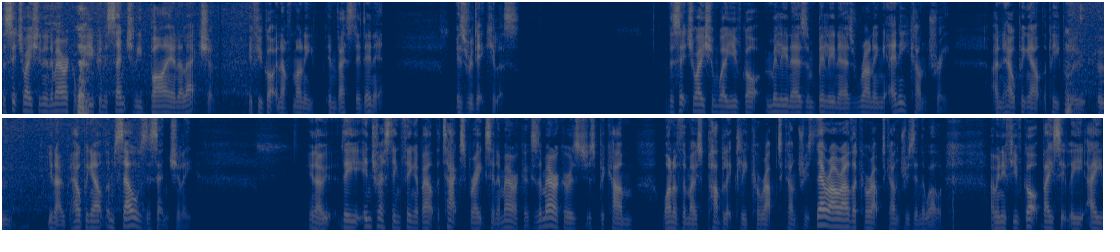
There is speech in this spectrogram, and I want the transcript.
The situation in America where Yeah. you can essentially buy an election if you've got enough money invested in it is ridiculous. The situation where you've got millionaires and billionaires running any country and helping out the people who, who you know, helping out themselves essentially. You know, the interesting thing about the tax breaks in America, because America has just become one of the most publicly corrupt countries. There are other corrupt countries in the world. I mean, if you've got basically a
